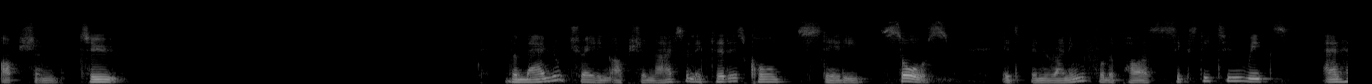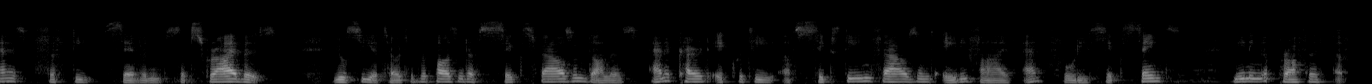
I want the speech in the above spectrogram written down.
option 2. The manual trading option I've selected is called Steady Source. It's been running for the past 62 weeks and has 57 subscribers. You'll see a total deposit of $6,000 and a current equity of $16,085 and 46 cents, meaning a profit of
